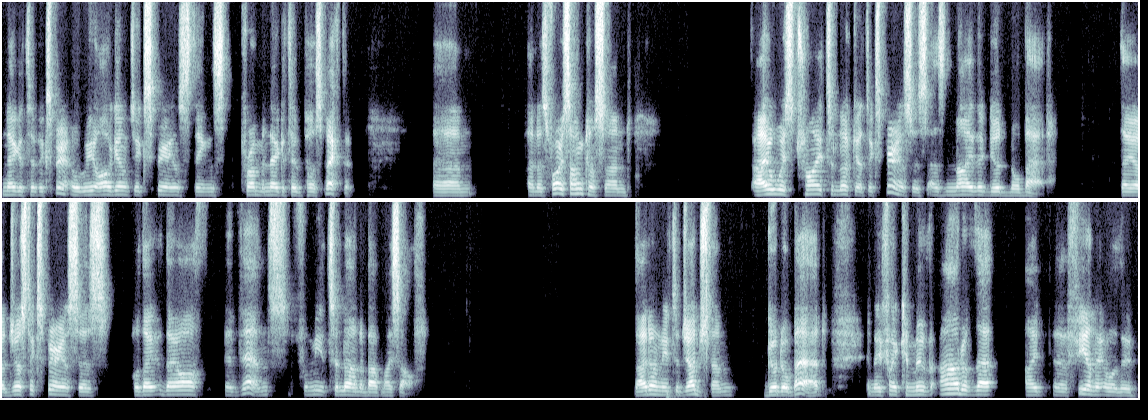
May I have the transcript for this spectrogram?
negative experience, or we are going to experience things from a negative perspective. Um, and as far as I'm concerned, I always try to look at experiences as neither good nor bad. They are just experiences, or they, they are events for me to learn about myself. I don't need to judge them, good or bad. And if I can move out of that uh, feeling or the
